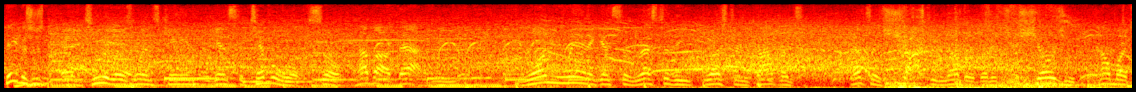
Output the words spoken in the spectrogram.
Davis is... And two of those wins came against the Timberwolves. So how about that? One win against the rest of the Western Conference. That's a shocking number, but it just shows you how much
